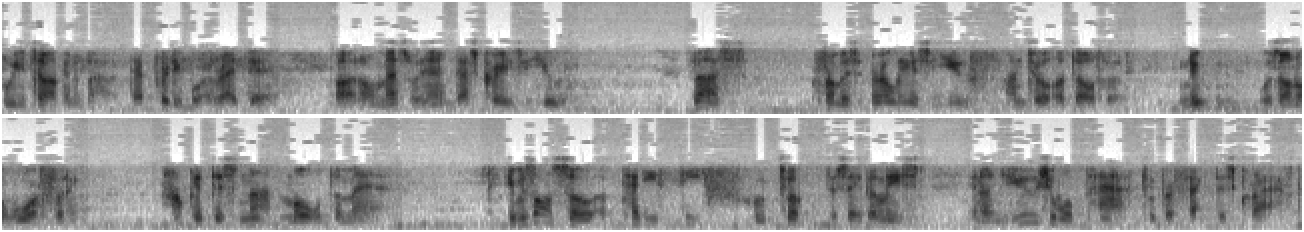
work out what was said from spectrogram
Who you talking about? That pretty boy right there. Oh, don't mess with him. That's Crazy Huey. Thus, from his earliest youth until adulthood, Newton was on a war footing. How could this not mold the man? He was also a petty thief who took, to say the least, an unusual path to perfect his craft.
